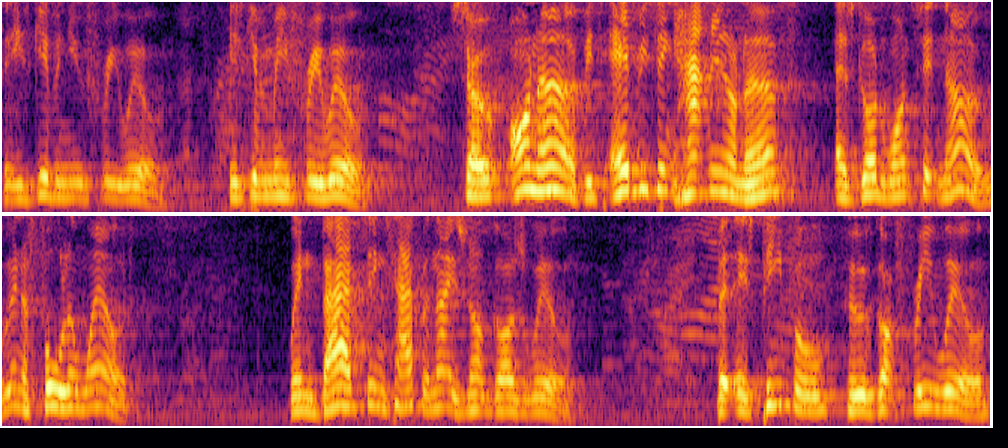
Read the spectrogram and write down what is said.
that He's given you free will. He's given me free will. So on earth, is everything happening on earth as God wants it? No. We're in a fallen world. When bad things happen, that is not God's will. But there's people who have got free will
